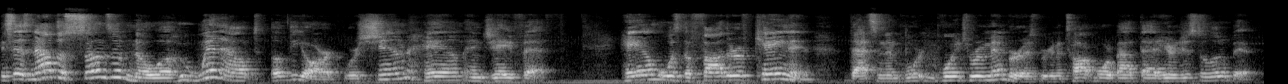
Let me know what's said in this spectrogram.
It says, Now the sons of Noah who went out of the ark were Shem, Ham, and Japheth. Ham was the father of Canaan. That's an important point to remember as we're going to talk more about that here in just a little bit.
